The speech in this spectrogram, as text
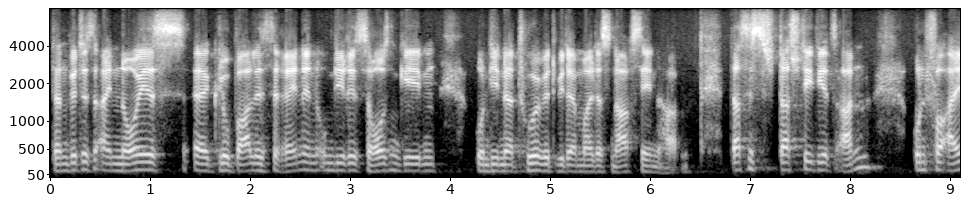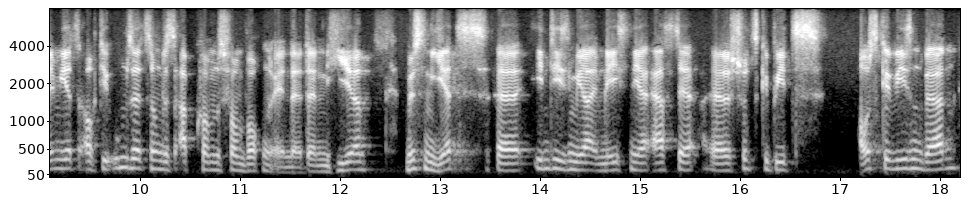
dann wird es ein neues äh, globales Rennen um die Ressourcen geben und die Natur wird wieder mal das Nachsehen haben. Das, ist, das steht jetzt an und vor allem jetzt auch die Umsetzung des Abkommens vom Wochenende. Denn hier müssen jetzt in diesem Jahr, im nächsten Jahr erste Schutzgebiets ausgewiesen werden.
